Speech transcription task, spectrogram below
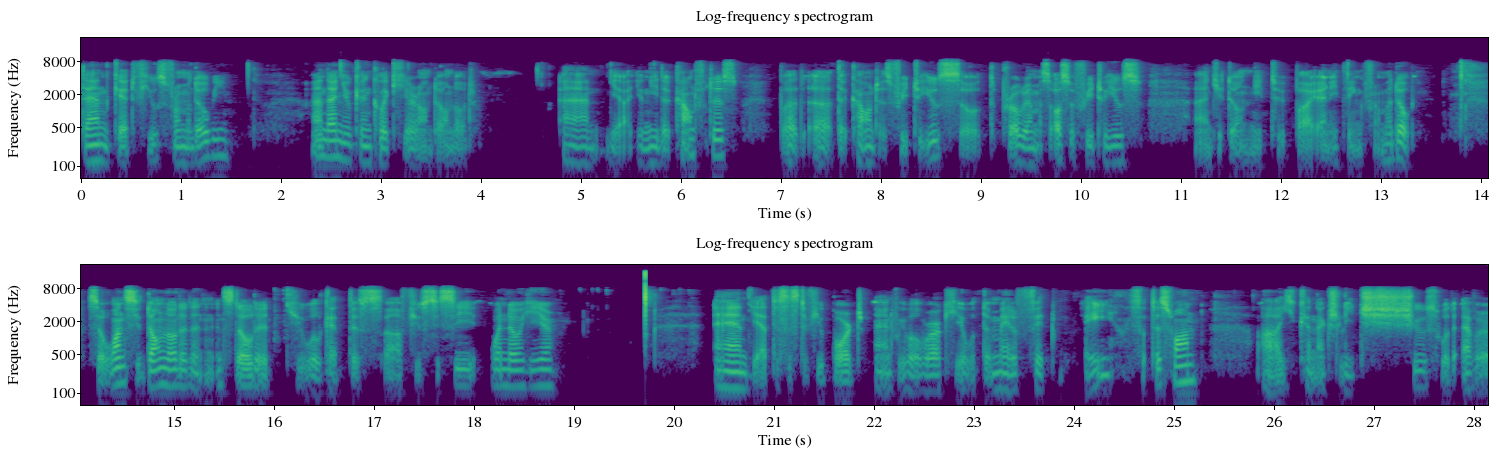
then get Fuse from Adobe and then you can click here on Download. And yeah, you need an account for this, but uh, the account is free to use, so the program is also free to use and you don't need to buy anything from Adobe. So once you downloaded it and installed it, you will get this uh, FuseCC window here. And yeah, this is the viewport and we will work here with the male fit A. So this one, uh, you can actually choose whatever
